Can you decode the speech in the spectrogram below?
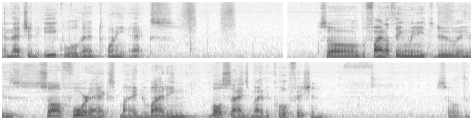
And that should equal that 20x. So the final thing we need to do is solve for x by dividing both sides by the coefficient. So the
